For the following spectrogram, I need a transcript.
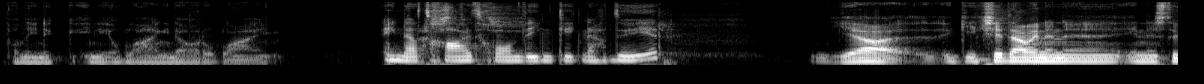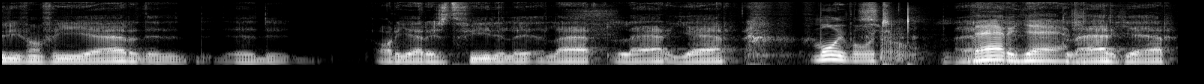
Van in, de, in die opleiding, in de opleiding. en dat gaat gewoon, denk ik, naar deur. Ja, ik, ik zit nu in een, eh, in een studie van vier jaar. De, de, de, jaar is het vierde le- leer, leerjaar. Mooi woord. Leerjaar. Leerjaar.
